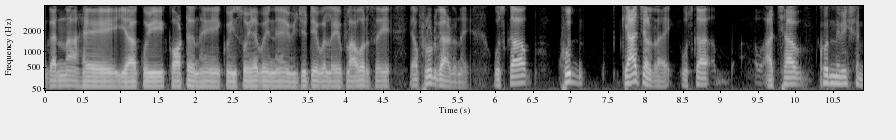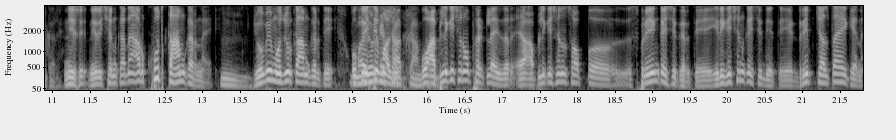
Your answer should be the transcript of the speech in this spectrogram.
गन्ना है या कोई कॉटन है, कोई सोयाबीन है वेजिटेबल है फ्लावर्स है या फ्रूट गार्डन है, उसका खुद क्या चल रहा है, उसका अच्छा खुद निरीक्षण करें। निरीक्षण करना है और खुद काम करना है। हम्म। जो भी मजदूर काम करते हैं वो कैसे मजदूर? वो application of fertilizer application of spraying कैसे करते हैं इरिगेशन कैसे देते हैं ड्रिप चलता है क्या ना?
